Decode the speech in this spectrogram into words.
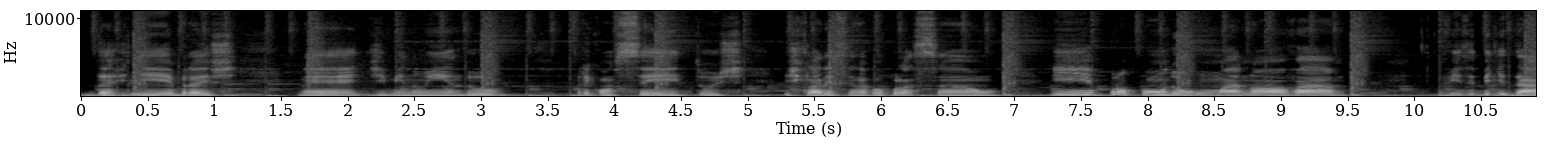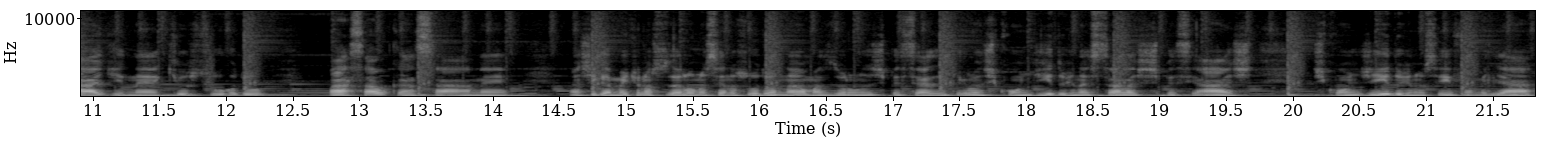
das libras, né, diminuindo preconceitos, esclarecendo a população e propondo uma nova visibilidade né, que o surdo passa a alcançar. Né? Antigamente, nossos alunos, sendo surdos ou não, mas os alunos especiais eram escondidos nas salas especiais, escondidos no seio familiar.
